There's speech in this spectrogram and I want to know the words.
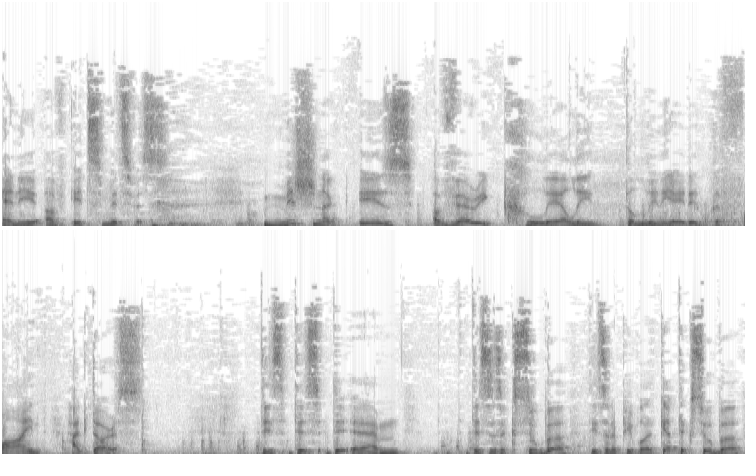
any of its mitzvahs. Mishnah is a very clearly delineated, defined hagdaris. This, this, the, um, this is a ksuba. These are the people that get the ksuba.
